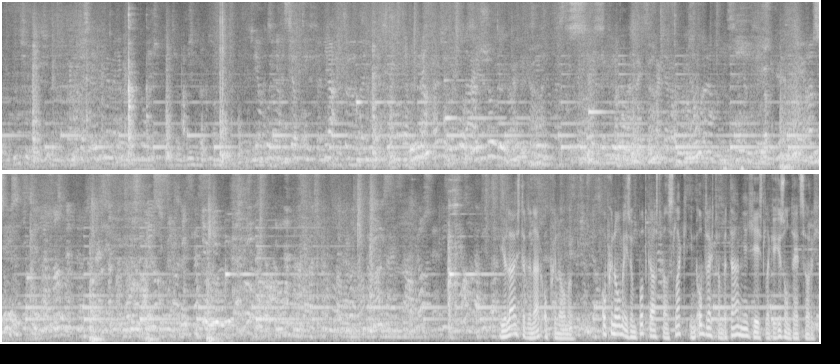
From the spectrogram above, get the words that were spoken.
Heel goed initiatief. Ja, Je luisterde naar Opgenomen. Opgenomen is een podcast van Slak in opdracht van Betanië Geestelijke Gezondheidszorg.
